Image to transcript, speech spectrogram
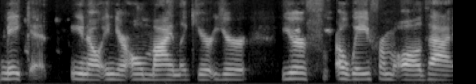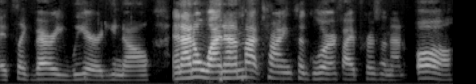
make it you know in your own mind like you're you're you're away from all that it's like very weird you know and i don't want i'm not trying to glorify prison at all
